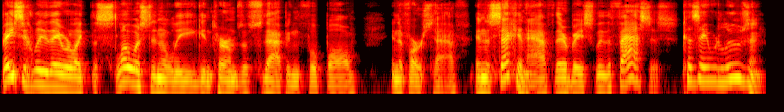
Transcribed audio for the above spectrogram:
basically, they were like the slowest in the league in terms of snapping football in the first half. In the second half, they're basically the fastest because they were losing.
